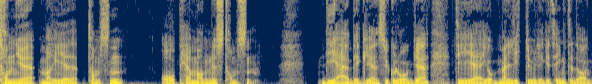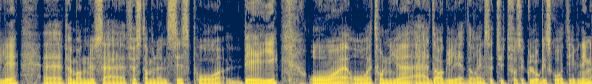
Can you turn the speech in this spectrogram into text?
Tonje Marie Thomsen og Per Magnus Thomsen. De er begge psykologer. De jobber med litt ulike ting til daglig. Eh, per Magnus er førsteamanuensis på BI, og, og, Tonje er daglig leder av Institutt for psykologisk rådgivning.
